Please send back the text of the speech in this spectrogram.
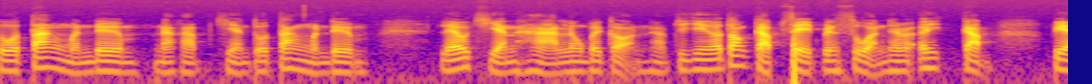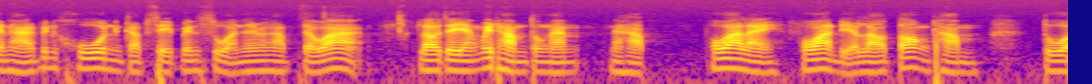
ตัวตั้งเหมือนเดิมนะครับ เขียนตัวตั้งเหมือนเดิม แล้วเขียนหารลงไปก่อนครับ จริงๆก็ต้องกลับเศษเป็นส่วนใช่ไหมเอ้ยกลับเปลี่ยนหารเป็นคูณกลับเศษเป็นส่วนใช่ไหมครับ แต่ว่าเราจะยังไม่ทำตรงนั้นนะครับ เพราะว่าอะไร เพราะว่าเดี๋ยวเราต้องทำตัว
